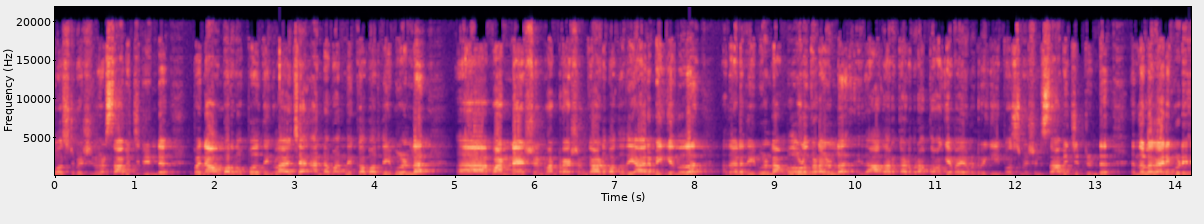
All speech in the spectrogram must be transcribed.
പോസ്റ്റ് മെഷീനുകൾ സ്ഥാപിച്ചിട്ടുണ്ട്. അപ്പോൾ നവംബർ മുപ്പത് തിങ്കളാഴ്ച അൻഡമാൻ നിക്കോബാർ ദ്വീപുകളിൽ one nation one ration card പദ്ധതി ആരംഭിക്കുന്നത്. അതായത് ദ്വീപുകളുടെ അമ്പതോളം കടകളിൽ ഇത് ആധാർ കാർഡ് പ്രാപ്തമാക്കിയ ബയോമെട്രിക് ഇ പോസ്റ്റ് മെഷീൻ സ്ഥാപിച്ചിട്ടുണ്ട് എന്നുള്ള കാര്യം കൂടി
